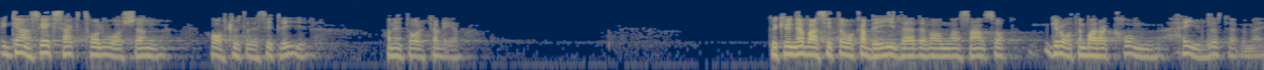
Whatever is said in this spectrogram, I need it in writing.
ganska exakt 12 år sedan, avslutade sitt liv. Han inte orkar leva. Då kunde jag bara sitta och åka bil eller var någonstans och gråten bara kom hejdlöst över mig.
